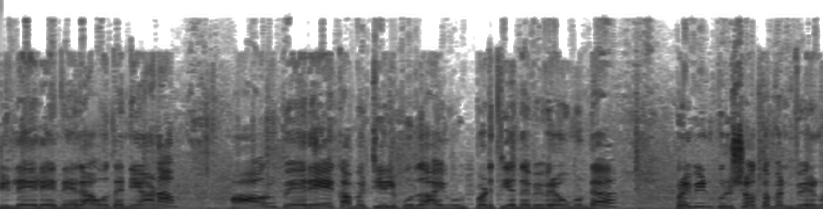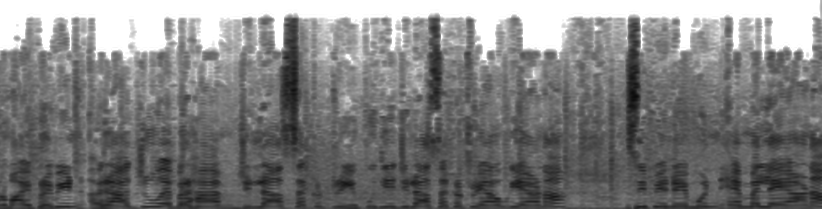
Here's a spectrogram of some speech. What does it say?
ജില്ലയിലെ നേതാവ് തന്നെയാണ്. ആറു പേരെ കമ്മിറ്റിയിൽ പുതുതായി ഉൾപ്പെടുത്തിയെന്ന വിവരവുമുണ്ട്. പ്രവീൺ പുരുഷോത്തമൻ വിവരങ്ങളുമായി പ്രവീൺ. രാജു എബ്രഹാം ജില്ലാ സെക്രട്ടറി പുതിയ ജില്ലാ സെക്രട്ടറി ആവുകയാണ്. സി പി എന്റെ മുൻ എം എൽ എ ആണ്.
